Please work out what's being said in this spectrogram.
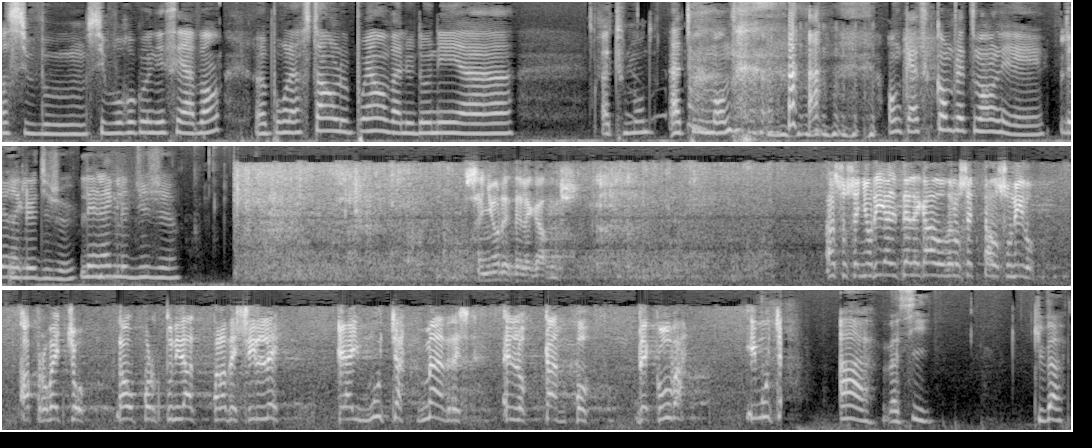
si, vous, si vous reconnaissez avant. pour l'instant, le point, on va le donner à... À tout le monde À tout le monde. on casse complètement les... Les règles du jeu. Les règles du jeu. señores delegados. A su señoría el delegado de los Estados Unidos, aprovecho la oportunidad para decirle que hay muchas madres en los campos de Cuba y muchas... Ah, bah si. Cuba.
